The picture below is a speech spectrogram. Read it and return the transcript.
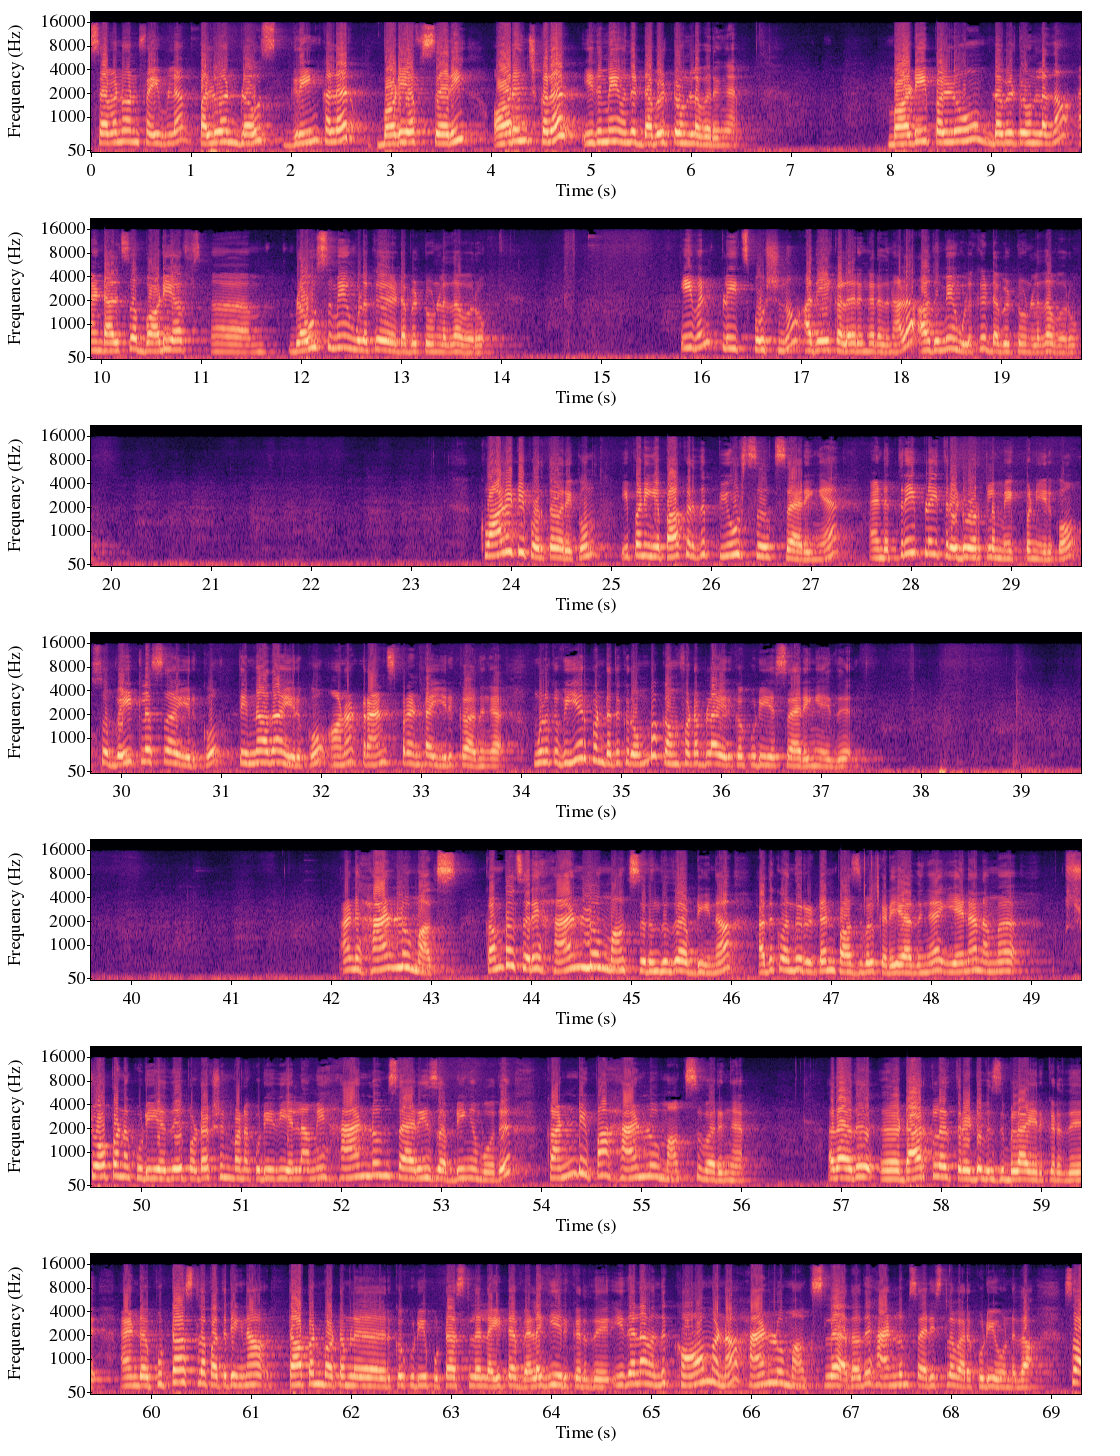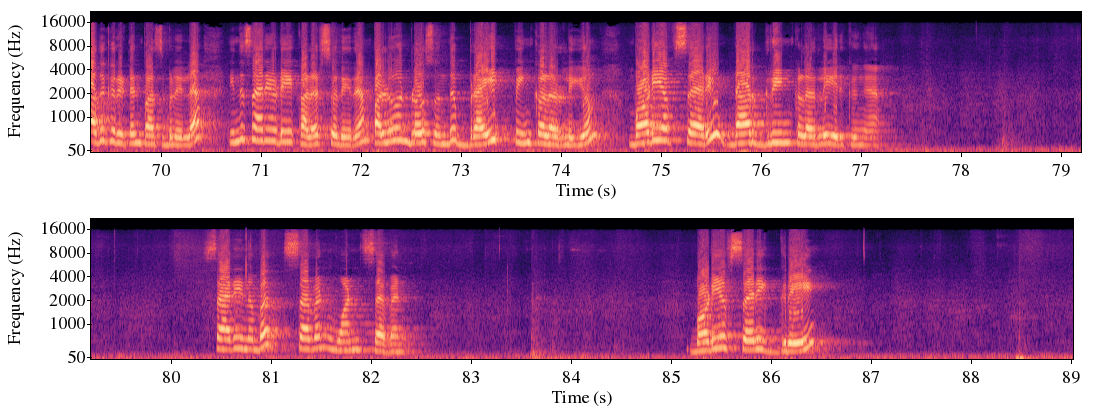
seven one ஃபைவ்ல பல்லுவன் blouse green colour body of saree orange colour இதுவுமே வந்து டபுள் டோனில் வருங்க. பாடி பல்லுவும் டபுள் டோனில் தான் அண்ட் ஆல்சோ பாடி ஆஃப் ப்ளவுஸுமே உங்களுக்கு டபுள் டோனில் தான் வரும். ஈவன் ப்ளீட்ஸ் போர்ஷனும் அதே கலருங்கிறதுனால அதுவுமே உங்களுக்கு டபுள் டோனில் தான் வரும். குவாலிட்டி பொறுத்த வரைக்கும் இப்போ நீங்கள் பார்க்குறது பியூர் சில்க் சாரீங்க அண்ட் த்ரீ ப்ளை த்ரெட் ஒர்க்கில் மேக் பண்ணியிருக்கோம். ஸோ வெயிட்லெஸ்ஸாக இருக்கும் தின்னாக தான் இருக்கும். ஆனால் டிரான்ஸ்பரண்ட்டாக இருக்காதுங்க. உங்களுக்கு வியர் பண்ணுறதுக்கு ரொம்ப கம்ஃபர்டபுளாக இருக்கக்கூடிய சாரீங்க இது. And handloom marks compulsory handloom marks இருந்தது அப்படின்னா அதுக்கு வந்து ரிட்டர்ன் பாசிபிள் கிடையாதுங்க. ஏன்னா நம்ம ஷோ பண்ணக்கூடியது ப்ரொடக்ஷன் பண்ணக்கூடியது எல்லாமே ஹேண்ட்லூம் சாரீஸ் அப்படிங்கும்போது கண்டிப்பாக ஹேண்ட்லூம் மார்க்ஸ் வருங்க. அதாவது டார்க் கலர் த்ரெட் விசிபிளாக இருக்கிறது. அண்ட் புட்டாஸில் பார்த்துட்டிங்கன்னா டாப் அண்ட் பாட்டமில் இருக்கக்கூடிய புட்டாஸில் லைட்டாக விலகி இருக்கிறது. இதெல்லாம் வந்து காமனாக ஹேண்ட்லூம் மார்க்ஸில் அதாவது ஹேண்ட்லூம் சாரீஸில் வரக்கூடிய ஒன்று தான் ஸோ அதுக்கு ரிட்டன் பாசிபிள் இல்லை. இந்த சாரியுடைய கலர் சொல்லிடுறேன். பல்லுவன் ப்ளவுஸ் வந்து பிரைட் பிங்க் கலர்லேயும் body of saree dark green கலர்லேயும் இருக்குங்க. Saree number seven one seven body of saree grey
